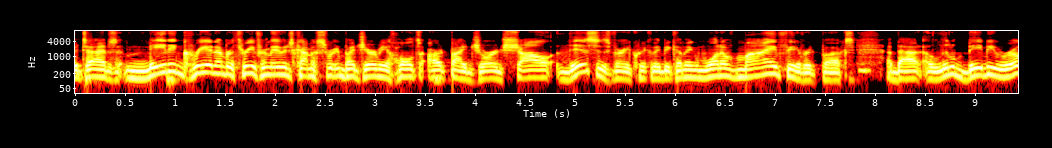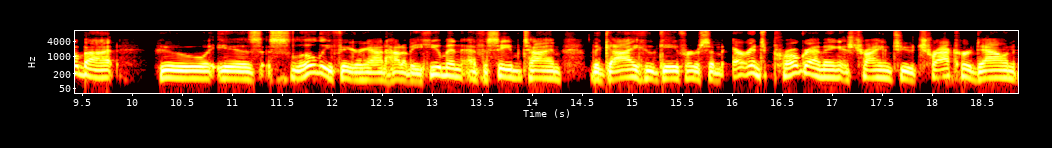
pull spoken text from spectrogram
Good times. Made in Korea, number three from Image Comics, written by Jeremy Holt, art by George Schall. This is very quickly becoming one of my favorite books about a little baby robot who is slowly figuring out how to be human. At the same time, the guy who gave her some errant programming is trying to track her down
